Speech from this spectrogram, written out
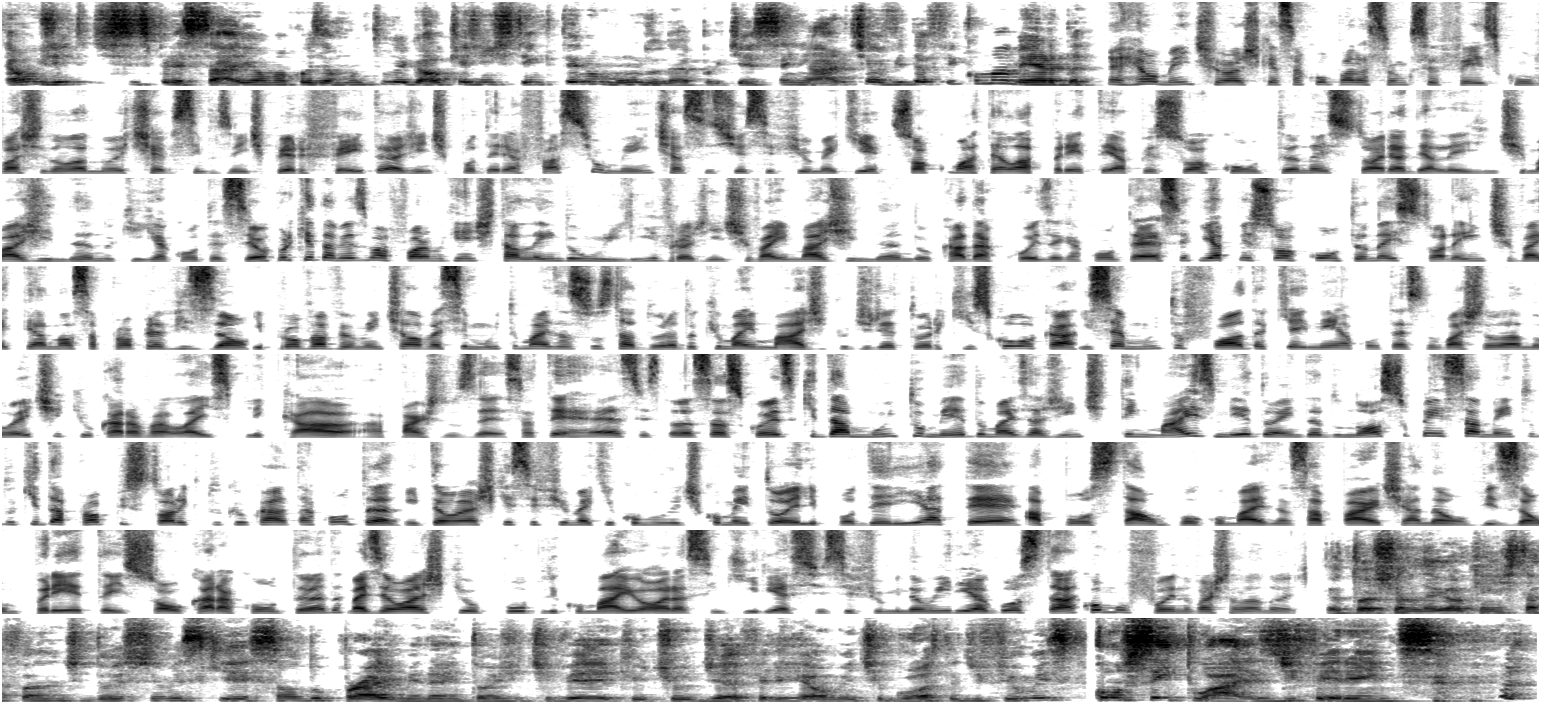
é um jeito de se expressar e é uma coisa muito legal que a gente tem que ter no mundo, né? Porque sem arte a vida fica uma merda. É, realmente, eu acho que essa comparação que você fez com o Vastidão da Noite é simplesmente perfeita. A gente poderia facilmente assistir esse filme aqui só com uma tela preta e a pessoa contando a história dela e a gente imaginando o que, que aconteceu, porque da mesma forma que a gente tá lendo um livro, a gente vai imaginando cada coisa que acontece e a pessoa contando a história a gente vai ter a nossa própria visão e provavelmente ela vai ser muito mais assustadora do que uma imagem que o diretor quis colocar. Isso é muito foda que nem acontece no Vastidão da Noite, que o cara vai lá explicar a parte dos extraterrestres, todas essas coisas que dá muito medo, mas a gente tem mais medo ainda do nosso pensamento do que da própria história do que o cara tá contando. Então eu acho que esse filme aqui, como o Luiz comentou, ele poderia até apostar um pouco mais nessa parte, ah não, visão preta e só o cara contando, mas eu acho que o público maior, assim, que iria assistir esse filme não iria gostar, como foi no Vastão da Noite. Eu tô achando legal que a gente tá falando de dois filmes que são do Prime, né? Então a gente vê aí que o tio Jeff, ele realmente gosta de filmes conceituais, diferentes.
